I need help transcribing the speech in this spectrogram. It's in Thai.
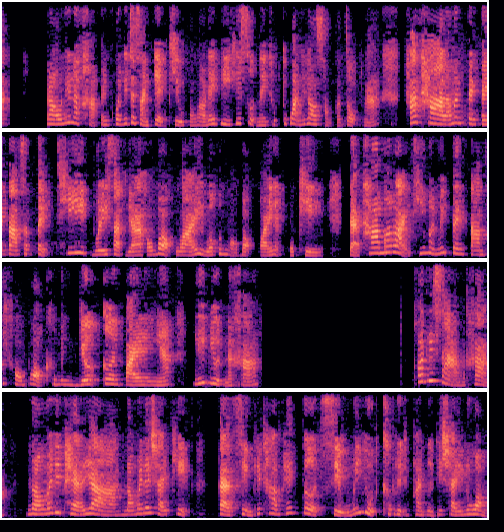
เรานี่แหละค่ะเป็นคนที่จะสังเกตผิวของเราได้ดีที่สุดในทุกๆวันที่เราส่องกระจกนะ ถ้าทาแล้วมันเป็นไปตามสเต็ปที่บริษัทยาเขาบอกไว้หรือว่าคุณหมอบอกไว้เนี่ยโอเค แต่ถ้าเมื่อไหร่ที่มันไม่เป็นตามที่เขาบอกคือมันเยอะเกินไปอะไรเงี้ย รีบหยุดนะคะ ข้อที่ 3 ค่ะ น้องไม่ได้แพ้ยา น้องไม่ได้ใช้ผิด แต่สิ่งที่ทำให้เกิดสิวไม่หยุดคือผลิตภัณฑ์อื่นที่ใช้ร่วม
